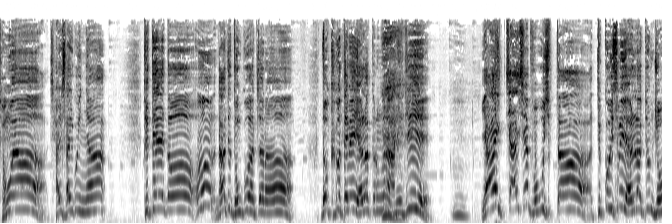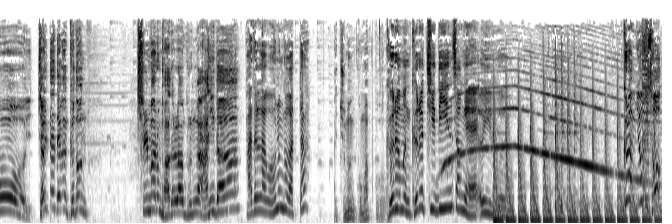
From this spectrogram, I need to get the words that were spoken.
정호야, 잘 살고 있냐? 그때 너, 어? 나한테 돈 꼬았잖아. 너 그것 때문에 연락 끊은 건 아니지? 야, 이 짜시야, 보고 싶다. 듣고 있으면 연락 좀 줘. 절대 내가 그 돈 7만원 받으려고 그런 거 아니다? 받으려고 하는 것 같다? 아, 주면 고맙고. 그러면 그렇지, 네 인성에, 어이구. 그럼 여기서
